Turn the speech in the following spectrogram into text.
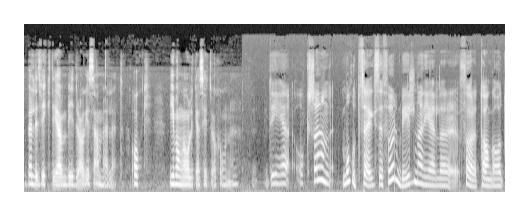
väldigt viktiga bidrag i samhället och i många olika situationer det är också en motsägelsefull bild när det gäller företag och,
